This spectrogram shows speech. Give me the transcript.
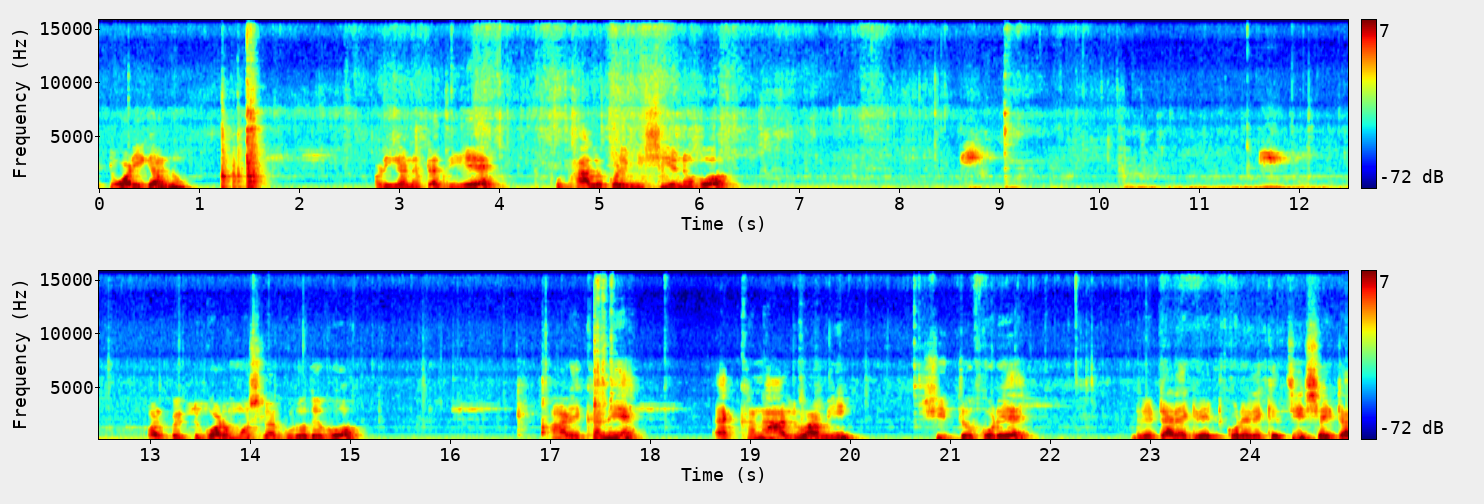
একটু অরিগানো। অরিগানোটা দিয়ে খুব ভালো করে মিশিয়ে নেব। অল্প একটু গরম মশলার গুঁড়ো দেব। আর এখানে একখানা আলু আমি সিদ্ধ করে গ্রেটারে গ্রেট করে রেখেছি, সেইটা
